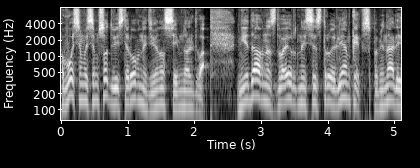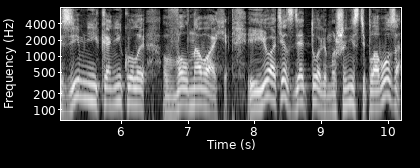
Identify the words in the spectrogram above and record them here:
8 800 200 ровно 9702. Недавно с двоюродной сестрой Ленкой вспоминали зимние каникулы в Волновахе. Ее отец, дядь Толя, машинист тепловоза,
